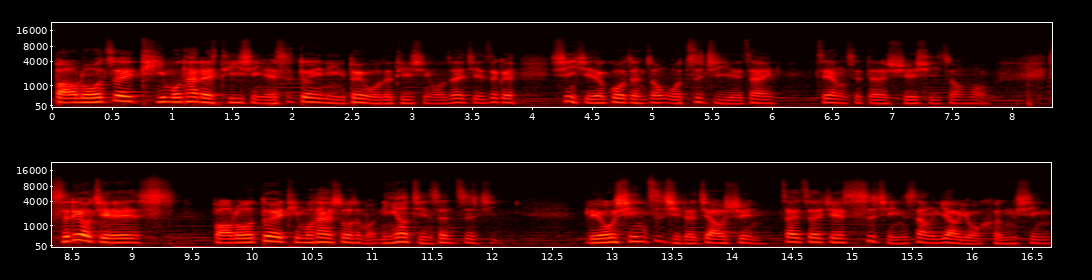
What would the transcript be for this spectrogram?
保罗对提摩太的提醒，也是对你对我的提醒。我在解这个信息的过程中，我自己也在这样子的学习中哦。十六节，保罗对提摩太说什么？你要谨慎自己，留心自己的教训，在这些事情上要有恒心，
